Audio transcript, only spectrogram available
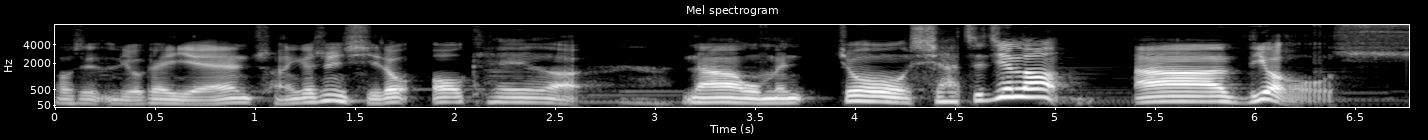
或是留个言、传一个讯息都 OK 了。那我们就下次见喽，Adios。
